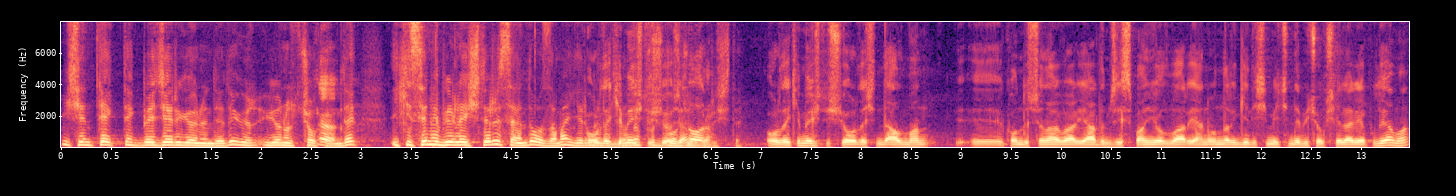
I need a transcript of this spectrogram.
işin teknik beceri yönünde de Yu- Yunus çok Evet. önde. İkisini birleştirirsen de o zaman 20 Orada kime milyonda iş düşüyor futbolcu hocam? olur işte. Orada kime iş düşüyor? Orada şimdi Alman e, kondisyoner var, yardımcı İspanyol var. Yani onların gelişimi için de birçok şeyler yapılıyor ama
